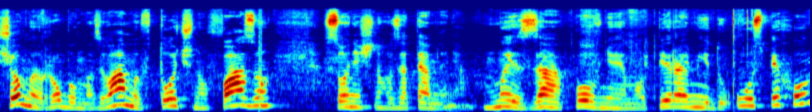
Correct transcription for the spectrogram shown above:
Що ми робимо з вами в точну фазу сонячного затемнення? Ми заповнюємо піраміду успіху.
